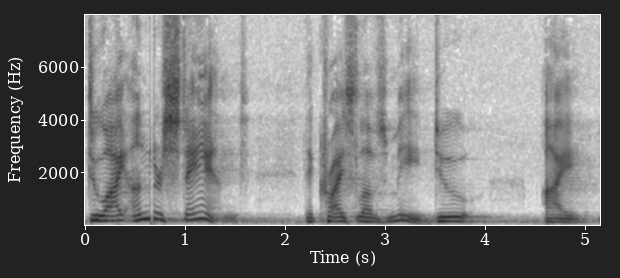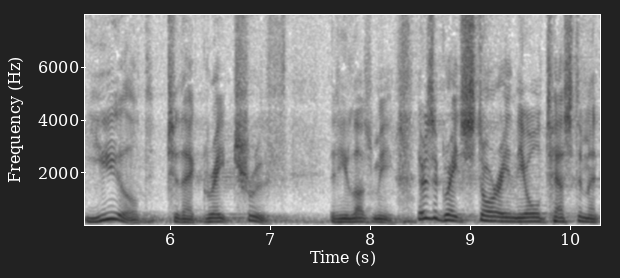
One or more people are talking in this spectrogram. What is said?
Do I understand that Christ loves me? Do I yield to that great truth that he loves me? There's a great story in the Old Testament.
